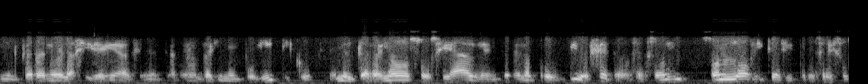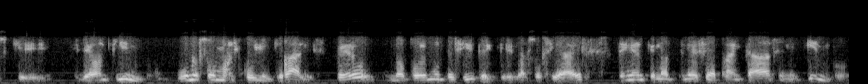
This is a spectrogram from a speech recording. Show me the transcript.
en el terreno de las ideas, en el terreno del régimen político, en el terreno social, en el terreno productivo, etcétera. O sea, son, son lógicas y procesos que llevan tiempo unos son más coyunturales, pero no podemos decir que las sociedades tengan que mantenerse atrancadas en el tiempo,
